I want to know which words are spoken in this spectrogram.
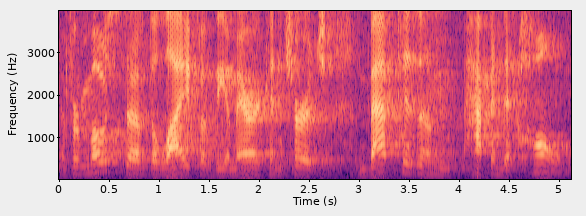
And for most of the life of the American church, baptism happened at home.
